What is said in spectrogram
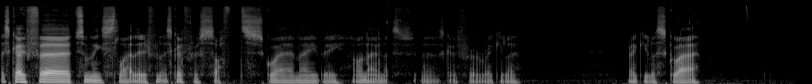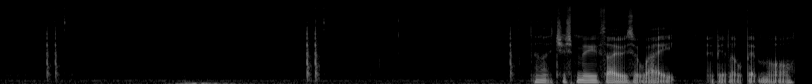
Let's go for something slightly different. Let's go for a soft square, maybe. Oh no, let's uh, let's go for a regular regular square. And let's just move those away maybe a little bit more.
